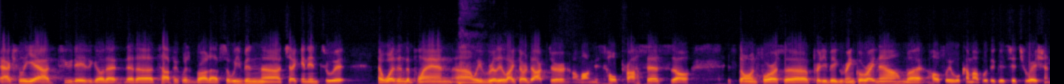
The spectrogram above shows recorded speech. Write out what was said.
Actually, yeah, two days ago that that uh, topic was brought up. So we've been uh, checking into it. That wasn't the plan. Uh, we really liked our doctor along this whole process. So it's throwing for us a pretty big wrinkle right now, but hopefully we'll come up with a good situation.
